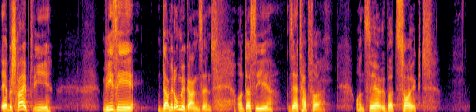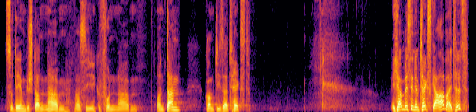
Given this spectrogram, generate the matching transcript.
er beschreibt, wie, wie sie damit umgegangen sind und dass sie sehr tapfer und sehr überzeugt zu dem gestanden haben, was sie gefunden haben. Und dann kommt dieser Text. Ich habe ein bisschen im Text gearbeitet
